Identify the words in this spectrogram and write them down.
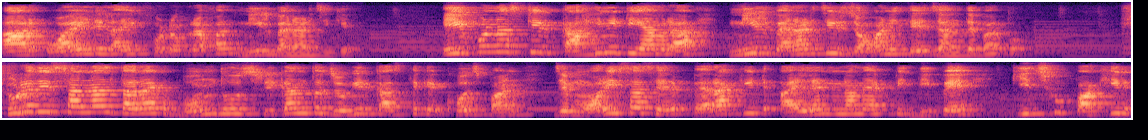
আর ওয়াইল্ড লাইফ ফটোগ্রাফার নীল ব্যানার্জিকে। এই উপন্যাসটির কাহিনীটি আমরা নীল ব্যানার্জির জবানিতে জানতে পারব। সুরজিৎ সান্যাল তার এক বন্ধু শ্রীকান্ত যোগীর কাছ থেকে খোঁজ পান যে মরিসাসের প্যারাকিট আইল্যান্ড নামে একটি দ্বীপে কিছু পাখির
